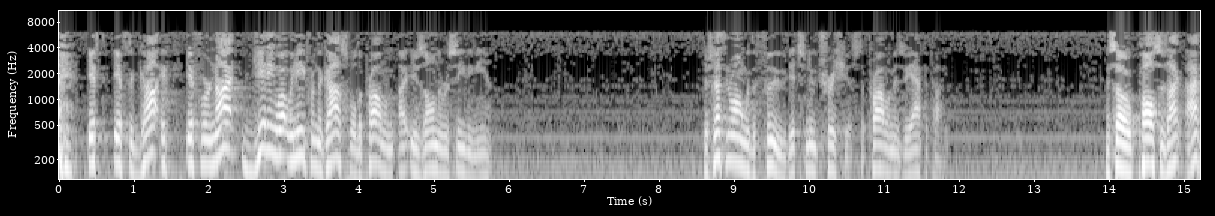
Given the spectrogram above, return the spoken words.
if if the God, if if we're not getting what we need from the gospel, the problem uh, is on the receiving end. There's nothing wrong with the food; it's nutritious. The problem is the appetite. And so Paul says, I, I,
